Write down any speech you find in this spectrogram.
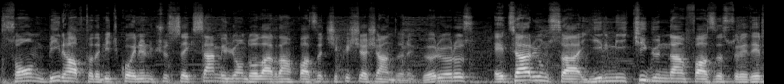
son bir haftada Bitcoin'in 380 milyon dolardan fazla çıkış yaşandığını görüyoruz. Ethereum ise 22 günden fazla süredir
